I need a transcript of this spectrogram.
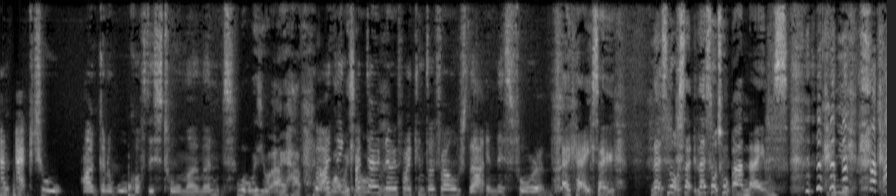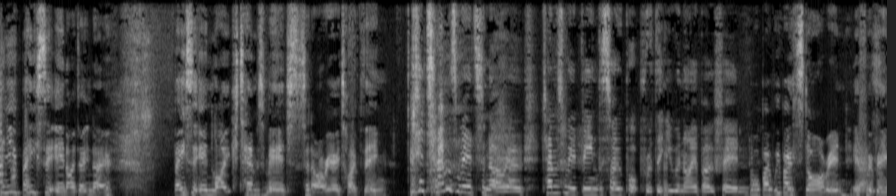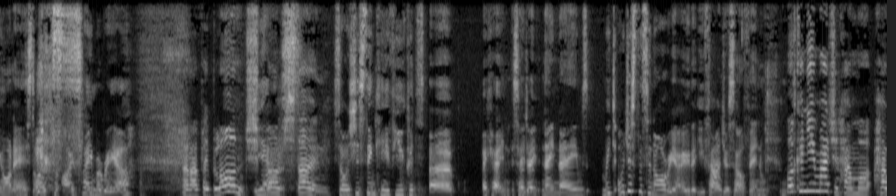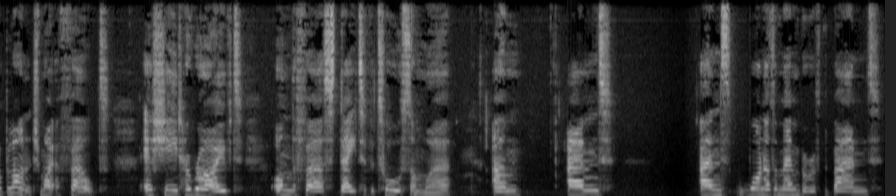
an actual. I'm going to walk off this tour moment. What was your... I have... But I think your... I don't know if I can divulge that in this forum. Okay, so let's not say let's not talk band names. Can you can you base it in I don't know. Base it in like Thamesmead scenario type thing. Thamesmead scenario. Thamesmead being the soap opera that you and I are both in, Well, both, we both star in, if Yes. we're being honest. I I play Maria, and I play Blanche. Yes. Blanche Stone. so I was just thinking if you could. Uh, okay, so don't name names, or just the scenario that you found yourself in. Well, can you imagine how mu- how Blanche might have felt if she'd arrived on the first date of a tour somewhere, um, and and one other member of the band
